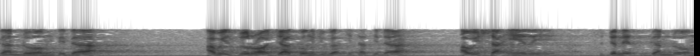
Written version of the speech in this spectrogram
gandum tidak, awi zuro jagung juga kita tidak, awi syairi sejenis gandum,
